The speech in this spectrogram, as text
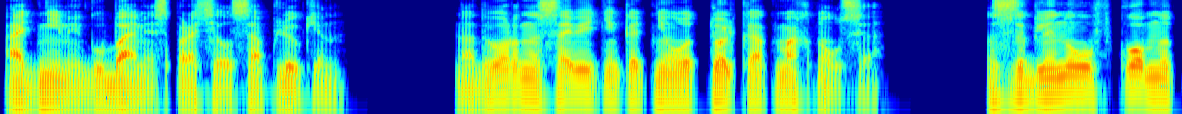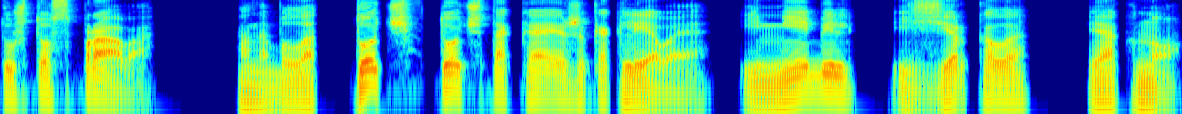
одними губами спросил Соплюкин. Надворный советник от него только отмахнулся. Заглянул в комнату, что справа. Она была точь-в-точь точь такая же, как левая. И мебель, и зеркало, и окно.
